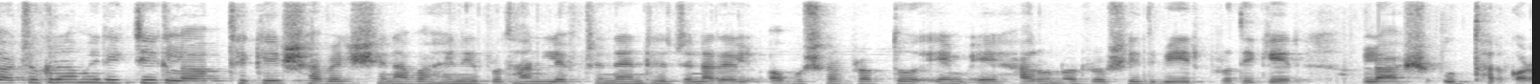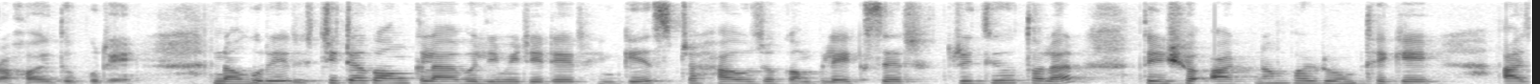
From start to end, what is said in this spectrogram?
চট্টগ্রামের একটি ক্লাব থেকে সাবেক সেনাবাহিনীর প্রধান লেফটেন্যান্ট জেনারেল অবসরপ্রাপ্ত এম এ হারুনুর রশিদ বীর প্রতীকের লাশ উদ্ধার করা হয় দুপুরে। নগরীর চিটাগং ক্লাব লিমিটেডের গেস্ট হাউস কমপ্লেক্সের তৃতীয় তলার তিনশো আট নম্বর রুম থেকে আজ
